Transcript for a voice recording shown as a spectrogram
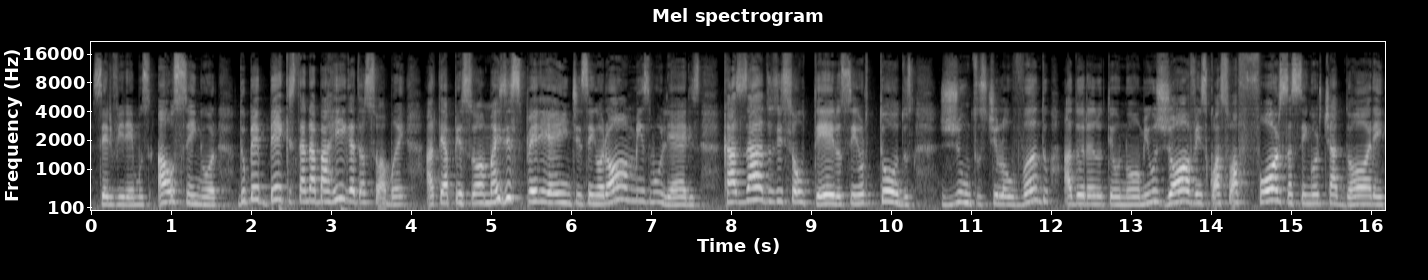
serviremos ao Senhor, do bebê que está na barriga da sua mãe até a pessoa mais experiente, Senhor, homens, mulheres, casados e solteiros, Senhor, todos juntos te louvando, adorando o teu nome. Os jovens, com a sua força, Senhor, te adorem,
